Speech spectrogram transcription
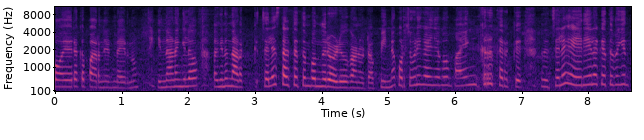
പോയവരൊക്കെ പറഞ്ഞിട്ടുണ്ടായിരുന്നു. ഇന്നാണെങ്കിലോ അങ്ങനെ നടക്ക ചില സ്ഥലത്ത് എത്തുമ്പോൾ ഒന്നൊരു ഒഴിവ് കാണും കേട്ടോ പിന്നെ കുറച്ചുകൂടി കഴിഞ്ഞപ്പോൾ ഭയങ്കര തിരക്ക്. ചില ഏരിയയിലൊക്കെ എത്തുമ്പോൾ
